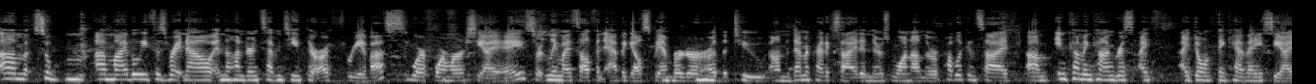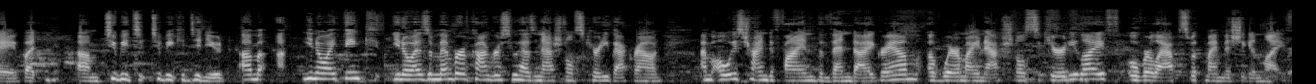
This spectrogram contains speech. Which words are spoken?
Um, so uh, my belief is right now in the 117th there are three of us who are former CIA. Certainly myself and Abigail Spanberger are the two on the Democratic side, and there's one on the Republican side. Um, incoming Congress, I I don't think have any CIA, but um, to be to, be continued. Um, you know, I think you know as a member of Congress who has a national security background. I'm always trying to find the Venn diagram of where my national security life overlaps with my Michigan life.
